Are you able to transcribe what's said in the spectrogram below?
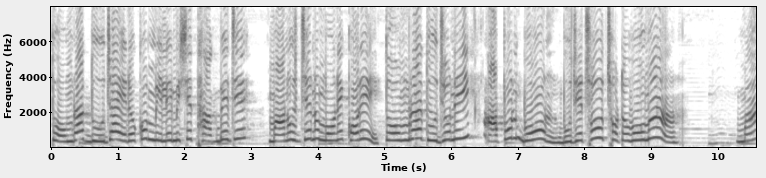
তোমরা দুজা এরকম মিলেমিশে থাকবে যে মানুষ যেন মনে করে, তোমরা দুজনেই আপন বোন, বুঝেছ ছোট বৌমা? মা,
